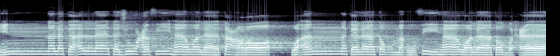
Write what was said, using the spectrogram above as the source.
ان لك الا تجوع فيها ولا تعرى وانك لا تظما فيها ولا تضحى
